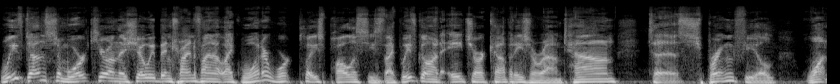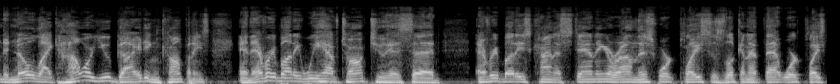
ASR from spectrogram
We've done some work here on the show. We've been trying to find out like what are workplace policies. Like we've gone to HR companies around town to Springfield wanting to know like how are you guiding companies and everybody we have talked to has said everybody's kind of standing around this workplace is looking at that workplace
